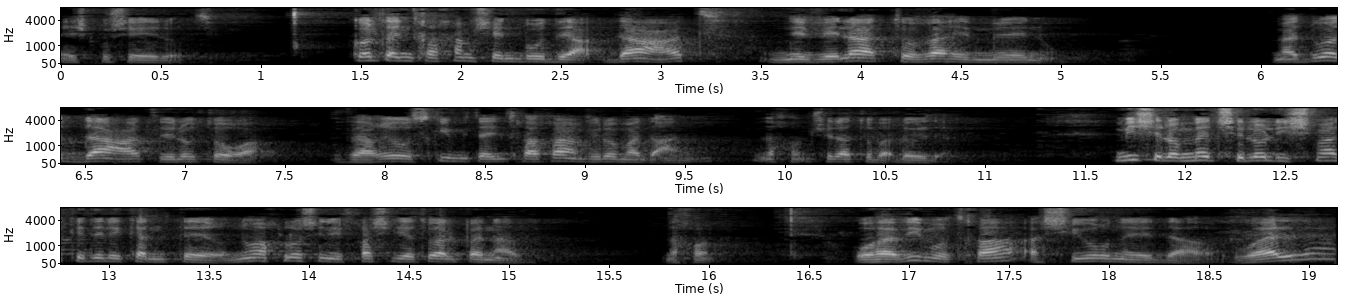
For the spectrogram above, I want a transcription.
יש פה שאלות. כל תלמיד חכם שאין בו דעת, נבלה טובה המנו. מדוע דעת ולא תורה? והרי עוסקים בתלמיד חכם ולא מדען. נכון, שאלה טובה, לא יודע. מי שלומד שלא לשמה כדי לקנטר, נוח לו שנבחש שליטתו על פניו. נכון. אוהבים אותך, השיעור נהדר. וואלה.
